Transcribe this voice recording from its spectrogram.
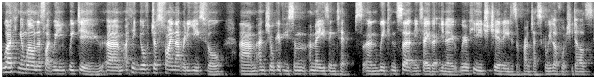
working in wellness like we we do, um, I think you'll just find that really useful, um, and she'll give you some amazing tips. And we can certainly say that you know we're huge cheerleaders of Francesca. We love what she does.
